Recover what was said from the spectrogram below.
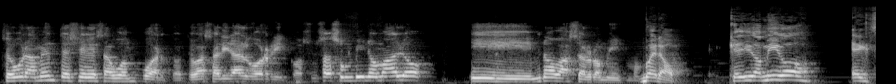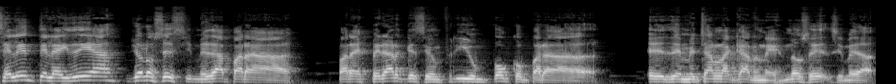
seguramente llegues a buen puerto, te va a salir algo rico. Si usas un vino malo, y no va a ser lo mismo. Bueno, querido amigo, excelente la idea. Yo no sé si me da para para esperar que se enfríe un poco para eh, desmechar la carne. No sé si me da.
